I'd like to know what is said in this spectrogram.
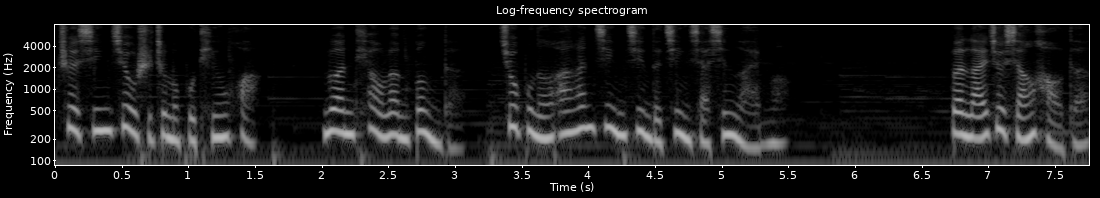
这心就是这么不听话，乱跳乱蹦的，就不能安安静静的静下心来吗？本来就想好的，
